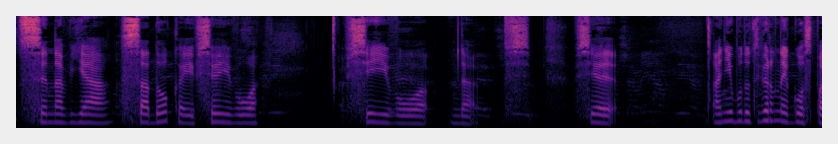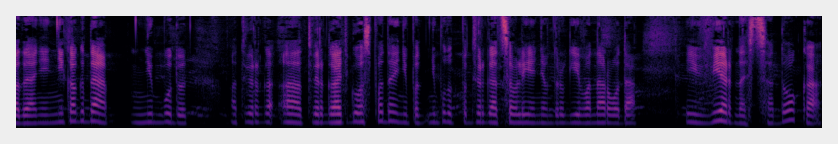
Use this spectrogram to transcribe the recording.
сыновья Садока и все его, все его, да, все, они будут верны Господу, они никогда не будут отверга, отвергать Господа и не, под, не будут подвергаться влияниям другого народа. И верность Садока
